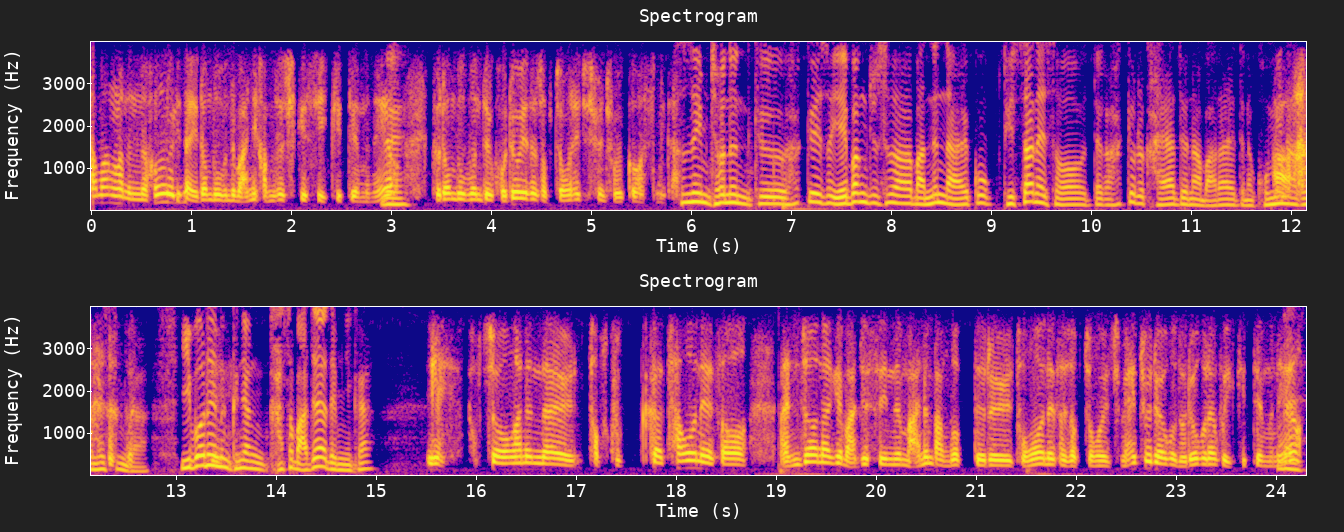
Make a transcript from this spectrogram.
사망하는 확률이나 이런 부분들 많이 감소시킬 수 있기 때문에요. 네. 그런 부분들 고려해서 접종을 해주시면 좋을 것 같습니다. 선생님, 저는 그 학교에서 예방 주사 맞는 날 꼭 뒷산에서 내가 학교를 가야 되나 말아야 되나 고민하곤 아. 했습니다. 이번에는 그냥 가서 맞아야 됩니까? 예, 접종하는 날 접, 국가 차원에서 안전하게 맞을 수 있는 많은 방법들을 동원해서 접종을 지금 해주려고 노력을 하고 있기 때문에요. 네.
